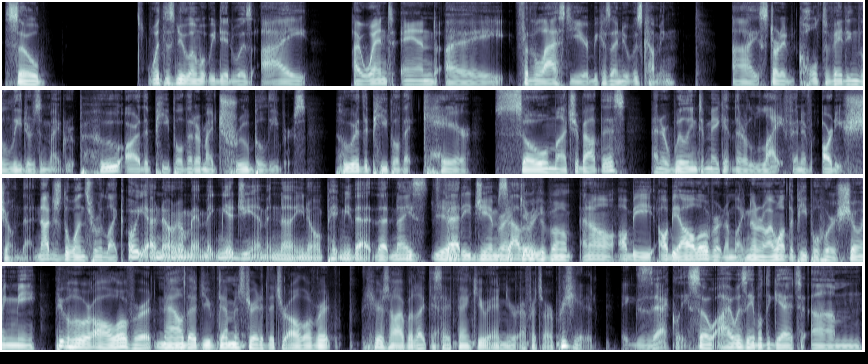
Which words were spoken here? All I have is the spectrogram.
So with this new one, what we did was I I went and I for the last year because I knew it was coming. I started cultivating the leaders in my group. Who are the people that are my true believers? Who are the people that care so much about this and are willing to make it their life and have already shown that? Not just the ones who are like, "Oh yeah, no, no, man, make me a GM and uh, you know, pay me that that nice Yeah, fatty GM right, salary." the bump and I'll I'll be I'll be all over it. And I'm like, no, no, no, I want the people who are showing me people who are all over it now that you've demonstrated that you're all over it here's how i would like to say thank you and your efforts are appreciated exactly. So I was able to get um,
